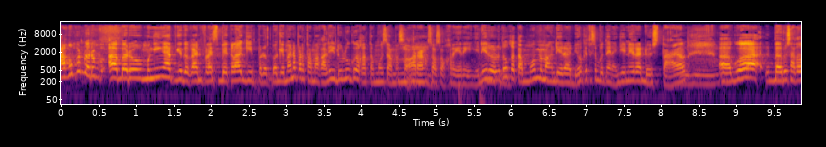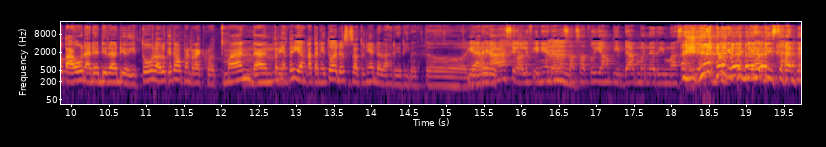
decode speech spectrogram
Aku pun baru uh, baru mengingat gitu kan flashback lagi bagaimana pertama kali dulu gue ketemu sama seorang sosok Riri. Jadi dulu tuh ketemu memang di radio, kita sebutin aja ini radio style. Uh, gue baru satu tahun ada di radio itu, lalu kita open rekrutmen dan ternyata di angkatan itu ada salah satunya adalah Riri. Betul. Ya, Di mana si Olive ini adalah salah satu yang tidak menerima saya sebagai penyiar di sana.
